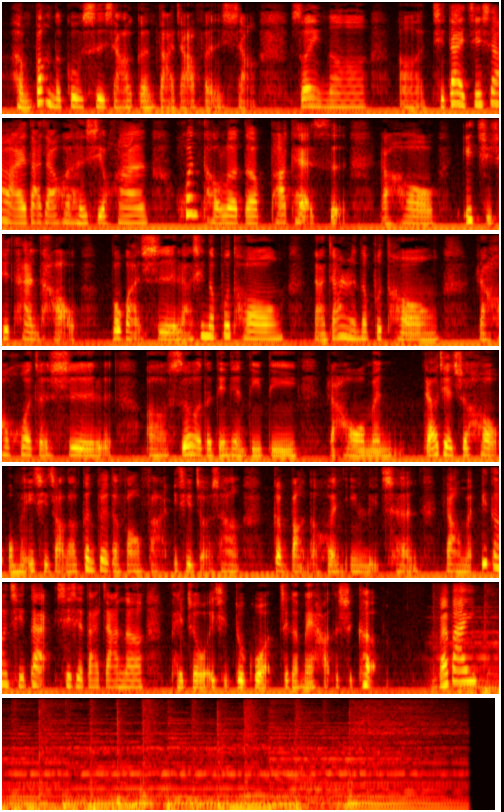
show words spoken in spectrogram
很棒的故事想要跟大家分享，所以呢，呃，期待接下来大家会很喜欢昏头了的 podcast，然后一起去探讨，不管是两性的不同、两家人的不同，然后或者是呃所有的点点滴滴，然后我们了解之后，我们一起找到更对的方法，一起走上更棒的婚姻旅程，让我们一同期待。谢谢大家呢，陪着我一起度过这个美好的时刻，拜拜。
